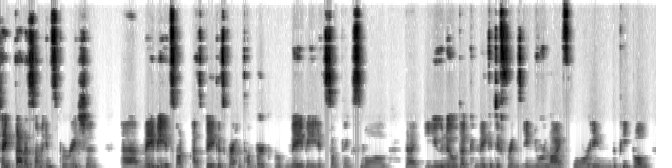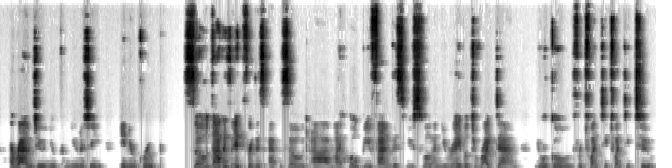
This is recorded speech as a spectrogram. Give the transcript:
take that as some inspiration. Um, maybe it's not as big as Greta Thunberg, but maybe it's something small that you know that can make a difference in your life or in the people around you, in your community, in your group. So that is it for this episode. Um, I hope you found this useful and you were able to write down your goals for 2022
